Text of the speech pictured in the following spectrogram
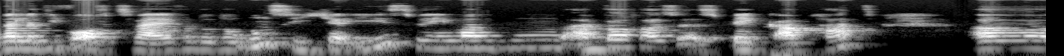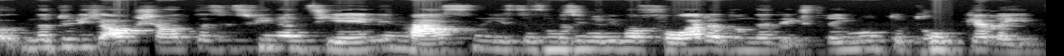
relativ oft zweifelt oder unsicher ist, wenn jemanden einfach als, als Backup hat. Äh, natürlich auch schaut, dass es finanziell in Maßen ist, dass man sich nicht überfordert und nicht extrem unter Druck gerät.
